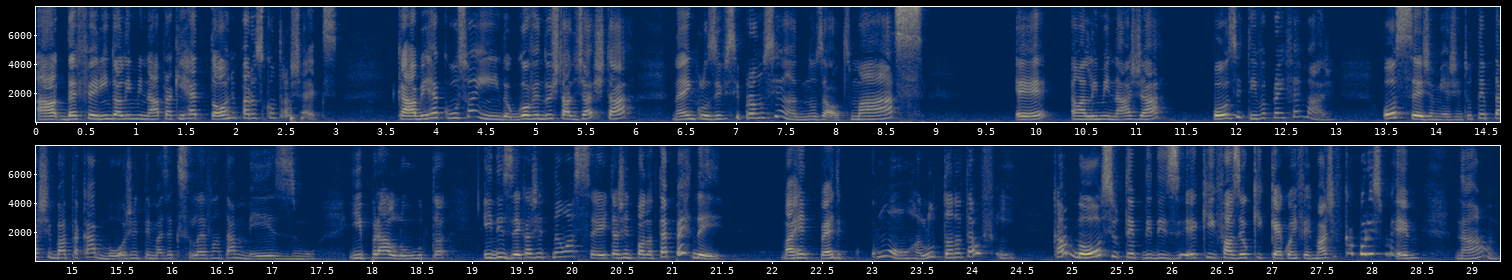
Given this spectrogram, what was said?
A, deferindo a liminar para que retorne para os contra-cheques. Cabe recurso ainda. O governo do estado já está, né, inclusive, se pronunciando nos autos. Mas é uma liminar já positiva para a enfermagem. Ou seja, minha gente, o tempo da chibata acabou, a gente tem mais é que se levantar mesmo, ir para a luta e dizer que a gente não aceita. A gente pode até perder, mas a gente perde com honra, lutando até o fim. Acabou-se o tempo de dizer que fazer o que quer com a enfermagem ficar por isso mesmo. Não.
